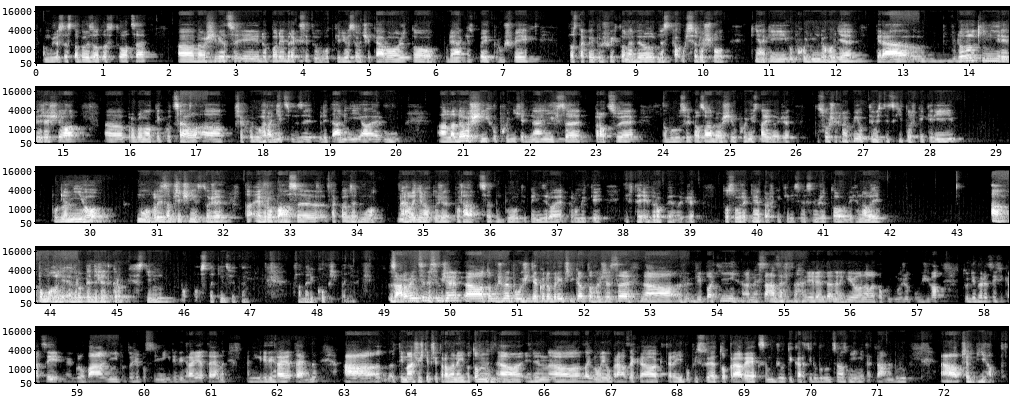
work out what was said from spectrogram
a může se stabilizovat ta situace. A další věc je i dopady Brexitu, od kterého se očekávalo, že to bude nějaký způsob průšvih. Zase takový průšvih to nebyl. Dneska už se došlo k nějaké obchodní dohodě, která do velké míry vyřešila eh, problematiku cel a přechodu hranic mezi Británií a EU. A na dalších obchodních jednáních se pracuje a budou se pracovat další obchodní vztahy. Takže to jsou všechno takové optimistické prvky, které podle mýho mohly zapříčinit to, že ta Evropa se takhle vzedmula. Nehledě na to, že pořád se pumpují ty peníze do ekonomiky i v té Evropě. Takže to jsou, řekněme, prvky, které si myslím, že to vyhnali a pomohli Evropě držet krok s tím ostatním světem, s Amerikou případně. Zároveň si myslím, že to můžeme použít jako dobrý příklad toho, že se vyplatí nesázet na jeden ten region, ale pokud můžu používat tu diversifikaci globální, protože prostě nikdy vyhraje ten a nikdy vyhraje ten. A ty máš ještě připravený potom jeden zajímavý obrázek, který popisuje to právě, jak se můžou ty karty do budoucna změnit, tak já nebudu předbíhat.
